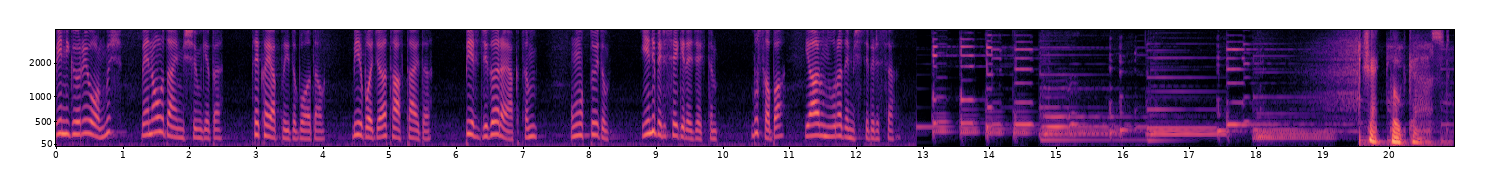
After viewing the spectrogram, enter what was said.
Beni görüyormuş, ben oradaymışım gibi. Tek ayaklıydı bu adam. Bir bacağı tahtaydı. Bir cigara yaktım. Umutluydum. Yeni bir işe girecektim. Bu sabah yarın uğra demişti birisi. Check Podcast.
